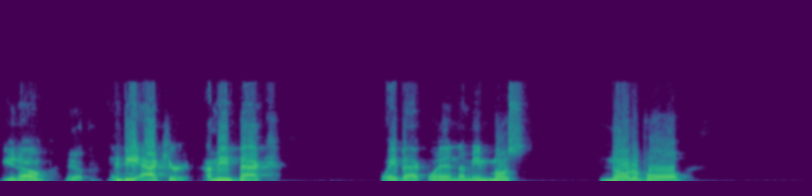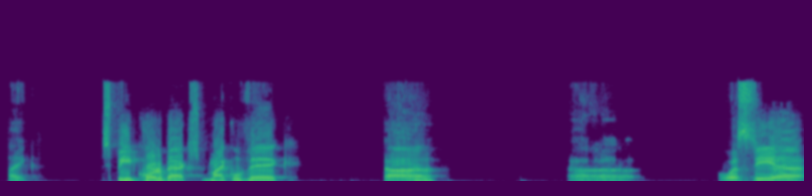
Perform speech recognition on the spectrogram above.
you know, Yep. and be accurate. I mean, back way back when, I mean, most notable like speed quarterbacks, Michael Vick, uh, uh, what's the uh?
